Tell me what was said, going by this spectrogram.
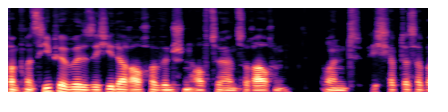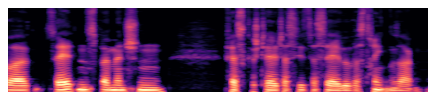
vom Prinzip her würde sich jeder Raucher wünschen, aufzuhören zu rauchen. Und ich habe das aber selten bei Menschen festgestellt, dass sie dasselbe was trinken sagen.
